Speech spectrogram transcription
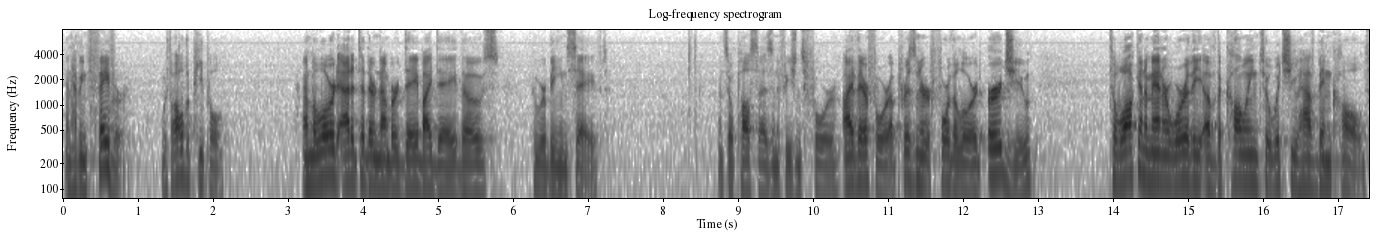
and having favor with all the people. And the Lord added to their number day by day those who were being saved. And so Paul says in Ephesians 4 I, therefore, a prisoner for the Lord, urge you to walk in a manner worthy of the calling to which you have been called,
